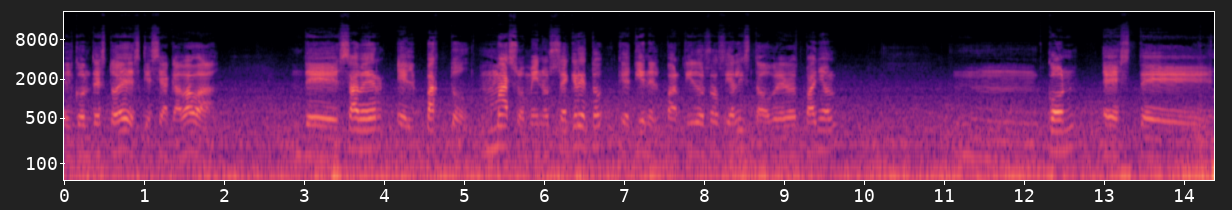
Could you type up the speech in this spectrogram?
El contexto es que se acababa de saber el pacto más o menos secreto que tiene el Partido Socialista Obrero Español mm, con este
